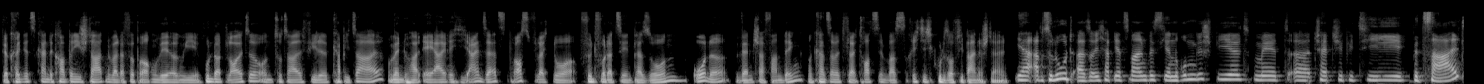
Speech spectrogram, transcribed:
wir können jetzt keine Company starten, weil dafür brauchen wir irgendwie 100 Leute und total viel Kapital. Und wenn du halt AI richtig einsetzt, brauchst du vielleicht nur fünf oder zehn Personen ohne Venture Funding und kannst damit vielleicht trotzdem was richtig Cooles auf die Beine stellen. Ja, absolut. Also ich habe jetzt mal ein bisschen rumgespielt mit äh, ChatGPT bezahlt.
